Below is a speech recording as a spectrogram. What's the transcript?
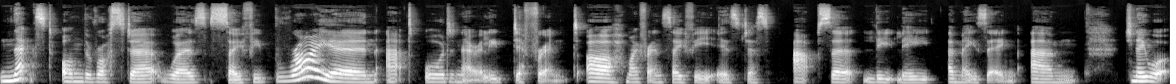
Next on the roster was Sophie Bryan at Ordinarily Different. Oh, my friend Sophie is just absolutely amazing. Um, do you know what?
